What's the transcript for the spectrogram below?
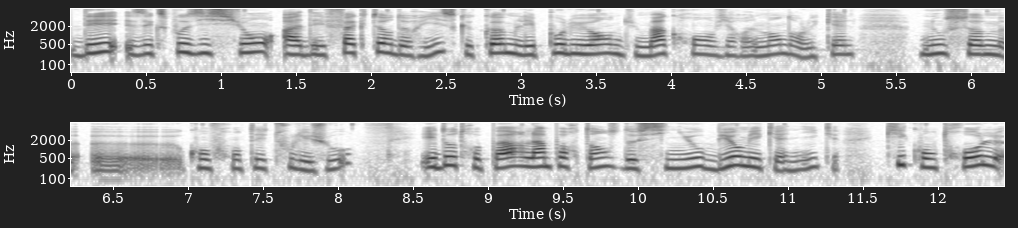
des expositions à des facteurs de risque comme les polluants du macro-environnement dans lequel nous sommes euh, confrontés tous les jours et d'autre part l'importance de signaux biomécaniques qui contrôlent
